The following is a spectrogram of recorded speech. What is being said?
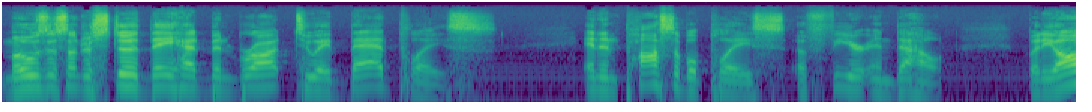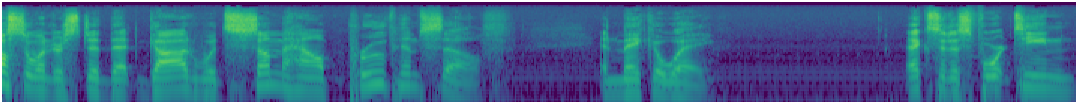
Moses understood they had been brought to a bad place an impossible place of fear and doubt. But he also understood that God would somehow prove himself and make a way. Exodus 14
